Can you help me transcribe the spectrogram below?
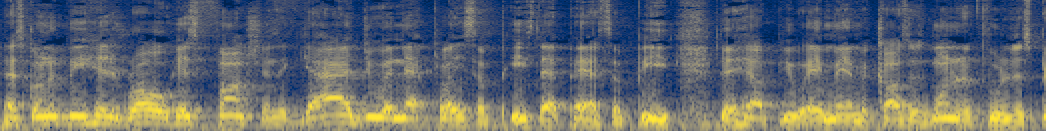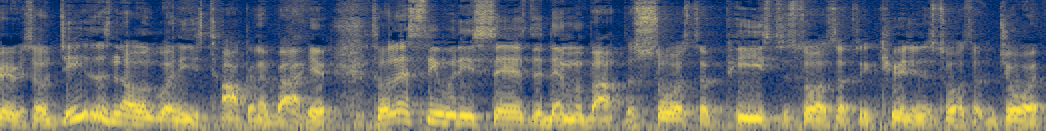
That's going to be His role, His function to guide you in that place of peace, that path of peace, to help you, Amen. Because it's one of the fruit of the Spirit. So Jesus knows what He's talking about here. So let's see what He says to them about the source of peace, the source of security, and the source of joy,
